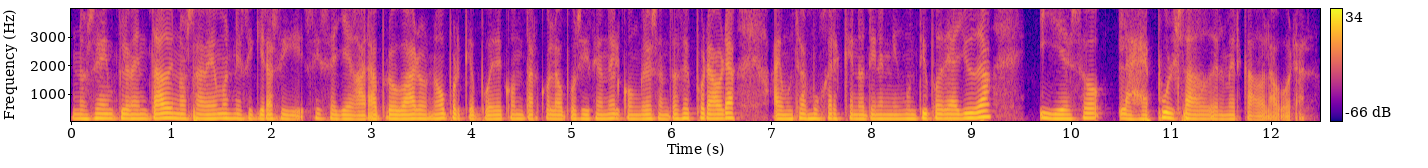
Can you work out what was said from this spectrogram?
no se ha implementado y no sabemos ni siquiera si, si, se llegará a aprobar o no, porque puede contar con la oposición del Congreso. Entonces, por ahora hay muchas mujeres que no tienen ningún tipo de ayuda y eso las ha expulsado del mercado laboral.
